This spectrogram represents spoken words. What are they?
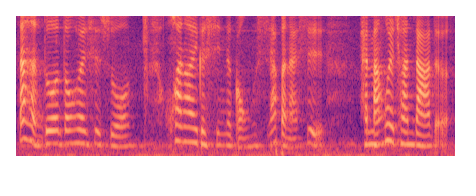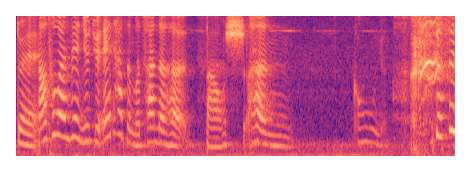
但很多都会是说，换到一个新的公司，他本来是还蛮会穿搭的，对。然后突然之间你就觉得，哎，他怎么穿的很保守，很公务员，就是。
